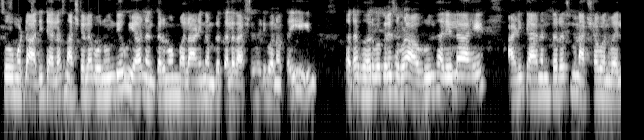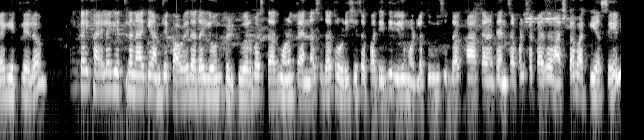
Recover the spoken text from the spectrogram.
सो म्हटलं आधी त्यालाच नाश्त्याला बनवून देऊया. नंतर मग मला आणि नम्रताला नाश्त्यासाठी बनवता येईल. आता घर वगैरे सगळं आवरून झालेलं आहे. आणि त्यानंतरच मग नाश्ता बनवायला घेतलेलं. काही खायला घेतलं ना की आमचे कावळे दादा येऊन खिडकीवर बसतात म्हणून त्यांना सुद्धा थोडीशी चपाती दिली. म्हटलं तुम्ही सुद्धा खा कारण त्यांचा पण सकाळचा नाश्ता बाकी असेल.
